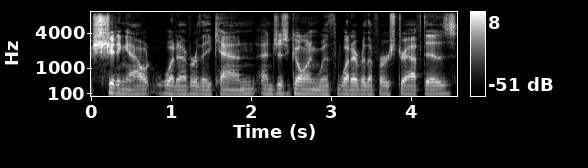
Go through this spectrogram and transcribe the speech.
shitting out whatever they can and just going with whatever the first draft is.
